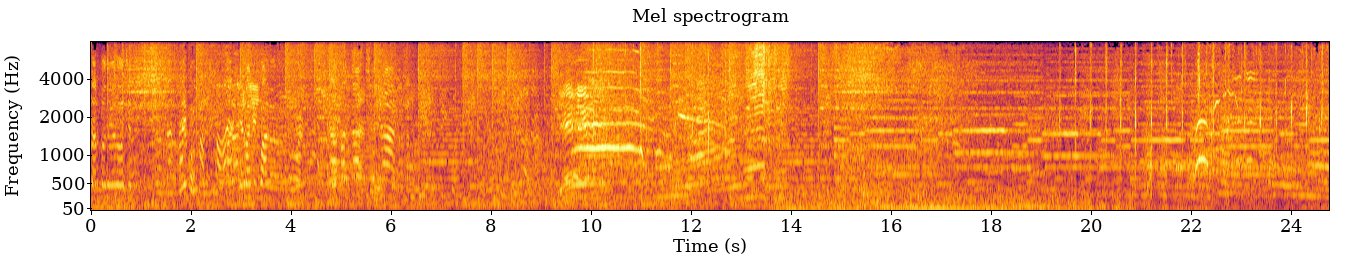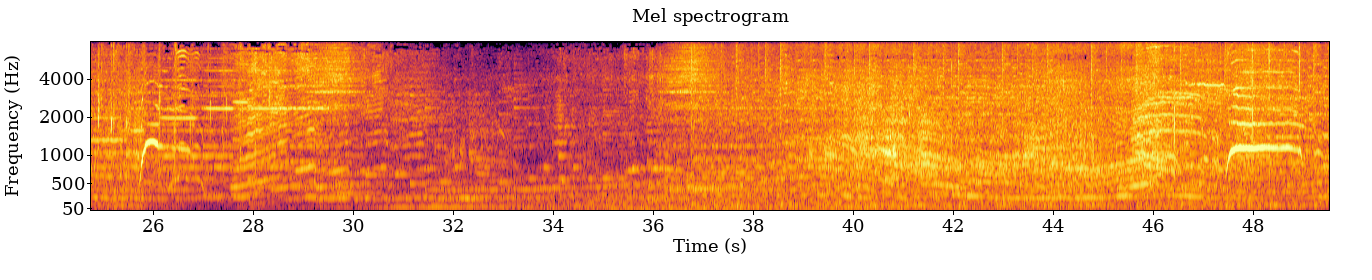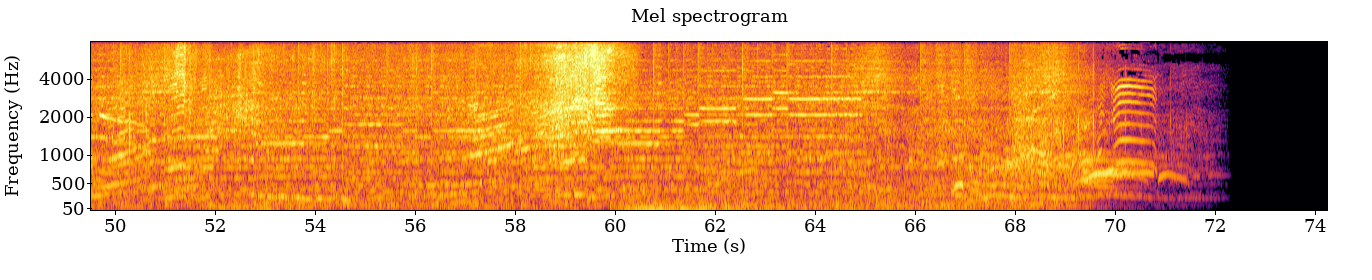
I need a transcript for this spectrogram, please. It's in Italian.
sciarpa due veloce. Fermo. Firma, firma, vai. Ferma anche qua allora, per favore. Sei fantastico, grande. Woo!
